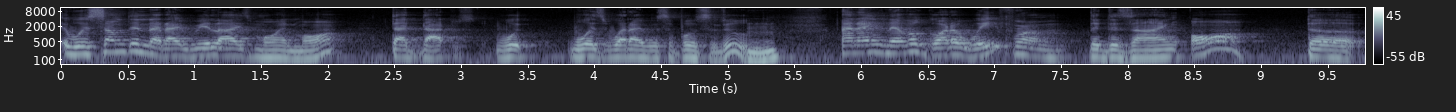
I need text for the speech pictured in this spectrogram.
it was something that I realized more and more that that was what was what I was supposed to do, Mm-hmm. and I never got away from the design or the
